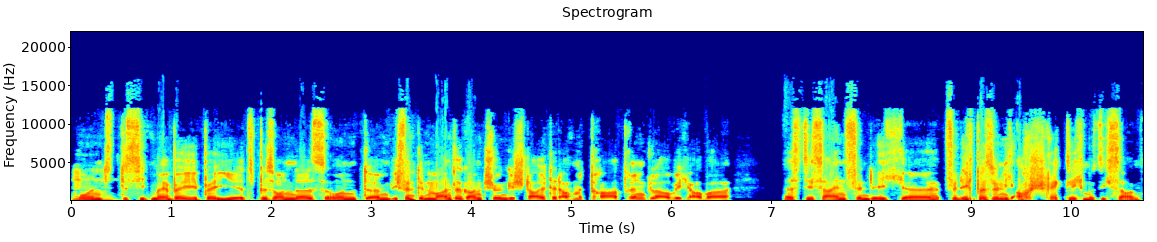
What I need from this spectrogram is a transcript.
Mhm. und das sieht man bei, bei ihr jetzt besonders und ähm, ich finde den Mantel ganz schön gestaltet, auch mit Draht drin, glaube ich, aber das Design finde ich äh, finde ich persönlich auch schrecklich, muss ich sagen.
